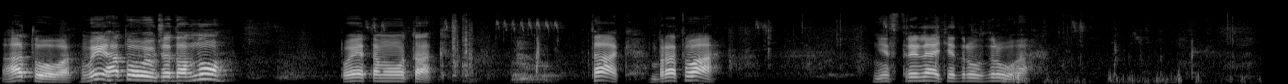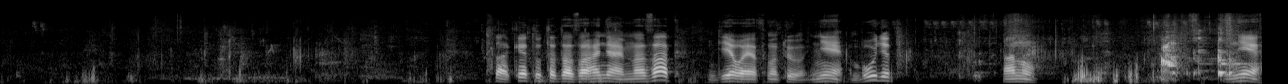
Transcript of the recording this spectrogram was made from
Готова. Вы готовы уже давно. Поэтому вот так. Так, братва. Не стреляйте друг в друга. Так, эту тогда загоняем назад. Дело, я смотрю, не будет. А ну. Не,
